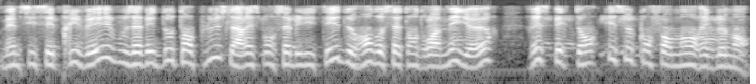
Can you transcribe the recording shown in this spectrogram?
Même si c'est privé, vous avez d'autant plus la responsabilité de rendre cet endroit meilleur, respectant et se conformant au règlement.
